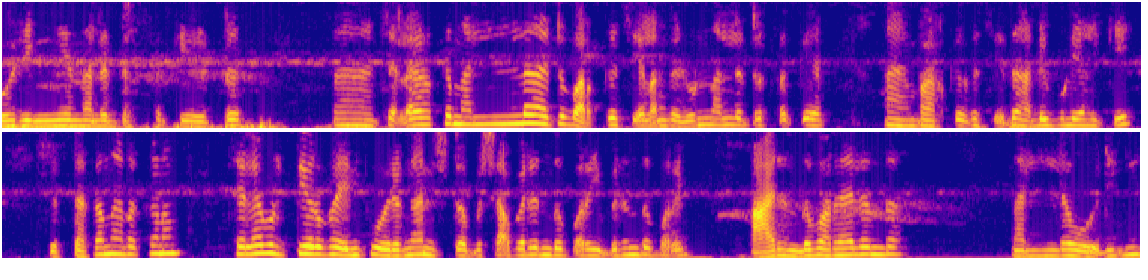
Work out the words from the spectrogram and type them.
ഒരുങ്ങി നല്ല ഡ്രസ്സൊക്കെ ഇട്ട് ചിലർക്ക് നല്ലതായിട്ട് വർക്ക് ചെയ്യണം കഴിവും നല്ല ഡ്രസ്സൊക്കെ വർക്കൊക്കെ ചെയ്ത് അടിപൊളിയാക്കി ഇട്ടൊക്കെ നടക്കണം. ചില വൃത്തിയോട് എനിക്ക് ഒരുങ്ങാൻ ഇഷ്ടം. പക്ഷെ അവരെന്ത് പറയും? ഇവരെന്ത് പറയും? ആരെന്ത് പറഞ്ഞാലും എന്താ? നല്ല ഒരുങ്ങി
